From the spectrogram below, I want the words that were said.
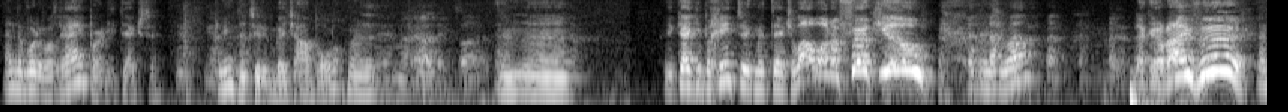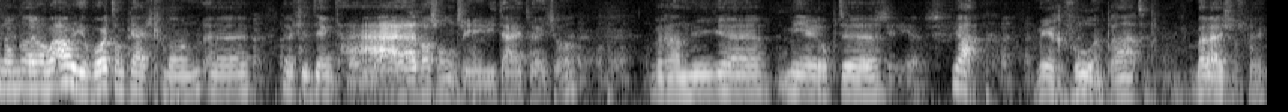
en dan worden wat rijper, die teksten. Ja, ja. Klinkt natuurlijk een beetje oudbollig, maar... dat- Nee, maar, Ja, ik denk het wel. en, eh, je, kijk, je begint natuurlijk met teksten, wow, what a fuck you! Weet je wel? Lekker wijven! En dan, hoe ouder je wordt, dan krijg je gewoon eh, dat je denkt, ah, dat was onzin in die tijd, weet je wel. We gaan nu eh, meer op de, Serieus. ja, meer gevoel en praten. Bij wijze van spreken.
